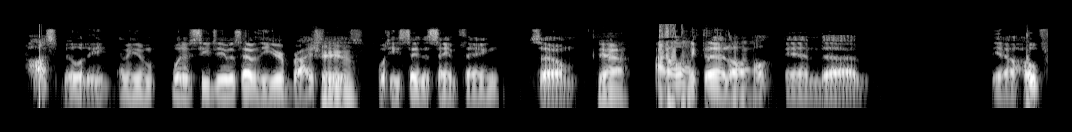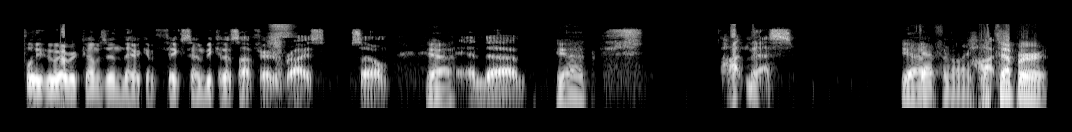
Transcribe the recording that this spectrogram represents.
Possibility. I mean, what if CJ was having the year Bryce True. is? Would he say the same thing? So yeah, I don't like that at all. And uh, you know, hopefully whoever comes in there can fix him because it's not fair to Bryce. So yeah, and uh, yeah, hot mess. yeah. Definitely. Well, Tepper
